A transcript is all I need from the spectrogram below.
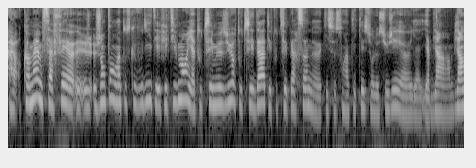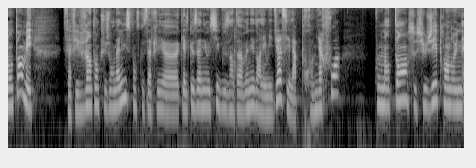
Alors quand même, ça fait, j'entends hein, tout ce que vous dites, et effectivement, il y a toutes ces mesures, toutes ces dates et toutes ces personnes qui se sont impliquées sur le sujet il y, a, il, y a, bien, bien longtemps, mais ça fait 20 ans que je suis journaliste, je pense que ça fait quelques années aussi que vous intervenez dans les médias, c'est la première fois qu'on entend ce sujet prendre une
